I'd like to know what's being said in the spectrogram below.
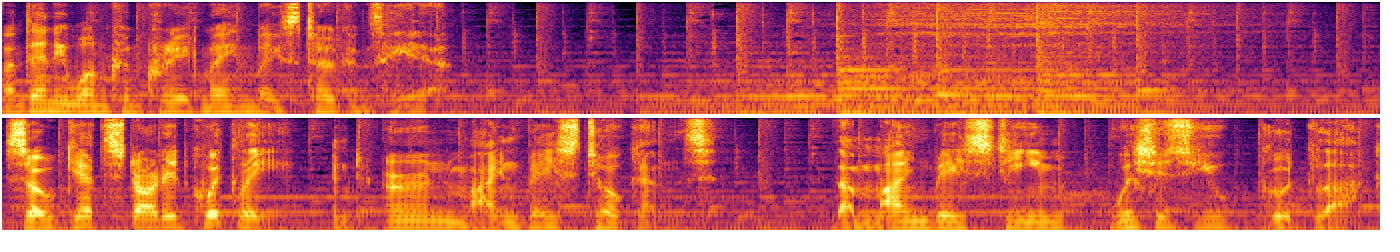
and anyone can create Minebase tokens here. So get started quickly and earn Minebase tokens. The Minebase team wishes you good luck.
